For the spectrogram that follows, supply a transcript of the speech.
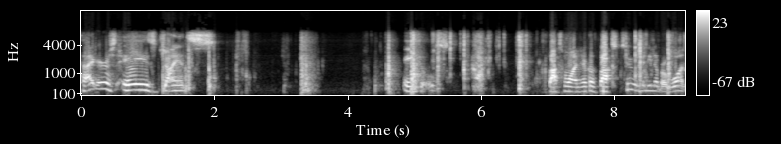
Tigers, A's, Giants, Angels. Box one. Here comes box two, mini number one.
